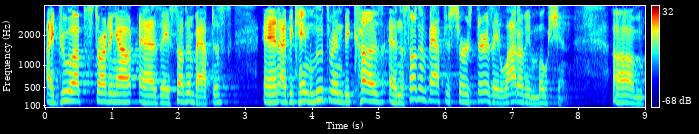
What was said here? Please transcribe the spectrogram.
I grew up starting out as a Southern Baptist, and I became Lutheran because in the Southern Baptist Church, there is a lot of emotion. Um,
